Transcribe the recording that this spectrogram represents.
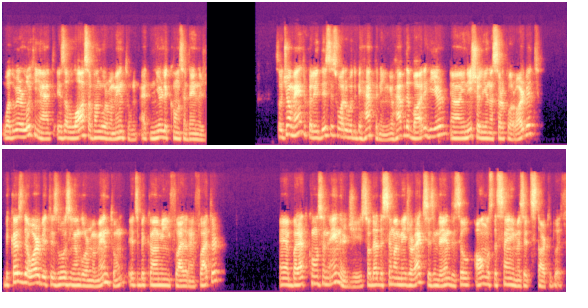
what we're looking at is a loss of angular momentum at nearly constant energy. So geometrically, this is what would be happening. You have the body here uh, initially in a circular orbit. Because the orbit is losing angular momentum, it's becoming flatter and flatter, uh, but at constant energy, so that the semi-major axis in the end is still almost the same as it started with.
